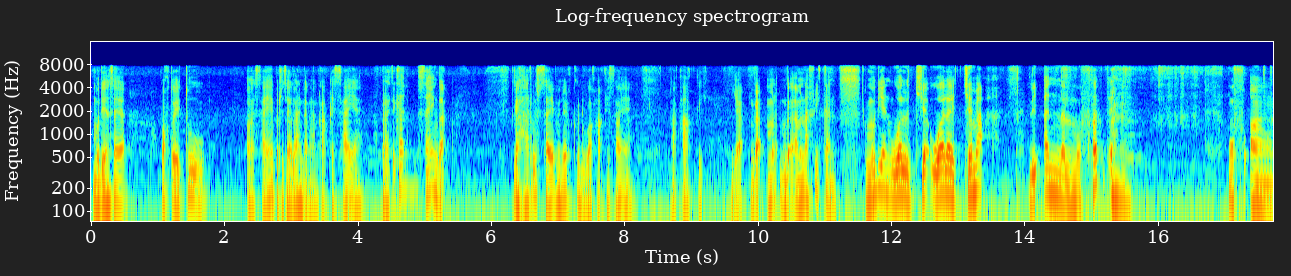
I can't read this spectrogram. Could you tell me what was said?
Kemudian saya waktu itu uh, saya berjalan dengan kaki saya. Berarti kan saya nggak nggak harus saya menjadi kedua kaki saya nah kaki. Ya nggak nggak menafikan. Kemudian wal ja, wala jama' li al mufrad muf um,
